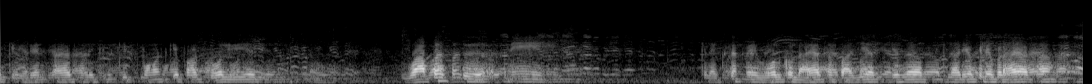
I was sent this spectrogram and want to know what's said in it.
क्लियरेंस आया था लेकिन किस पॉइंट के पास बॉल हुई है? वापस अपने कलेक्शन में बॉल को लाया था, बाजी खिलाड़ियों के लिए बढ़ाया था।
